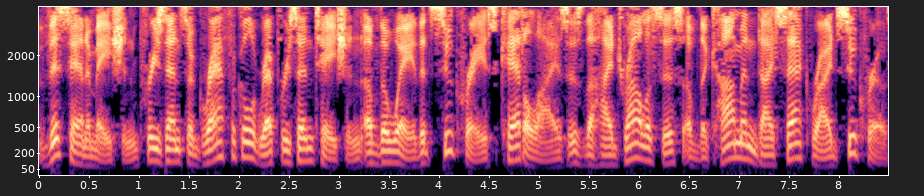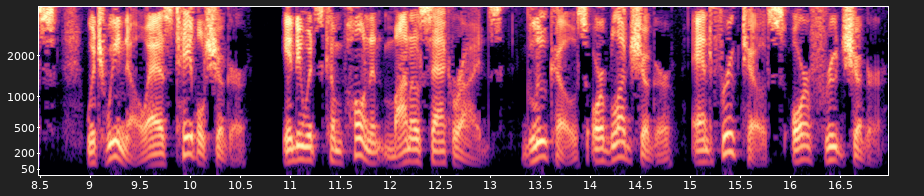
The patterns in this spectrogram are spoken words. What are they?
This animation presents a graphical representation of the way that sucrase catalyzes the hydrolysis of the common disaccharide sucrose, which we know as table sugar, into its component monosaccharides, glucose or blood sugar, and fructose or fruit sugar.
